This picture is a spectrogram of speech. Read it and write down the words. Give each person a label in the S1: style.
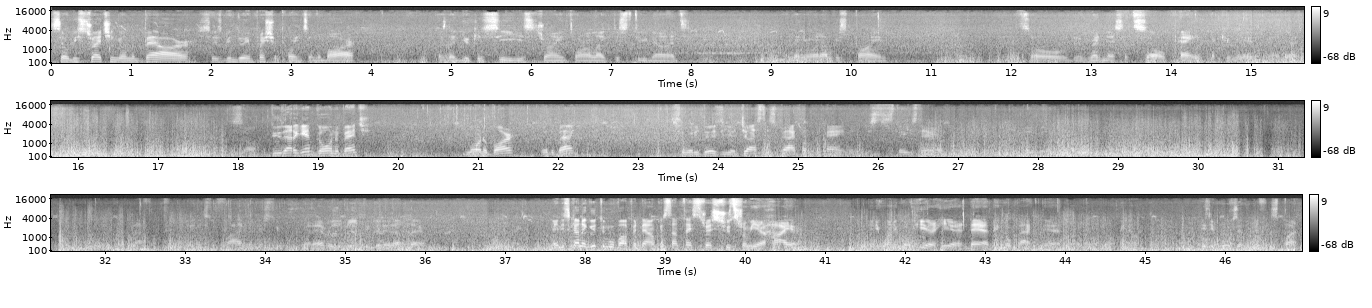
S1: So be stretching on the bar. So he's been doing pressure points on the bar. As that you can see, he's trying to unlock these three nuts, and then he went up his spine. So the redness itself, pain accumulated right there. So do that again. Go on the bench. Go on the bar. with the back. So what he does, he adjusts his back on the pain and just stays there. A little bit of left two minutes to five minutes to whatever you need to get it up there. And it's kind of good to move up and down because sometimes stress shoots from here higher. And you want to go here, here, and there, and then go back there. You know, because it moves in a different spot.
